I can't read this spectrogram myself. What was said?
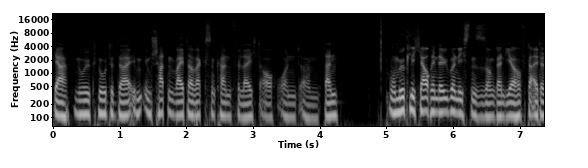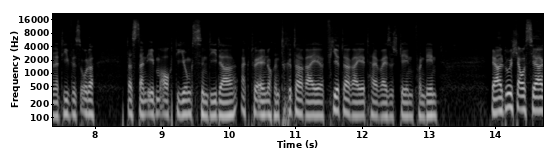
ja, Null Knote da im, im Schatten weiter wachsen kann, vielleicht auch. Und ähm, dann womöglich ja auch in der übernächsten Saison dann die erhoffte Alternative ist oder dass dann eben auch die Jungs sind, die da aktuell noch in dritter Reihe, vierter Reihe teilweise stehen, von denen ja durchaus ja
